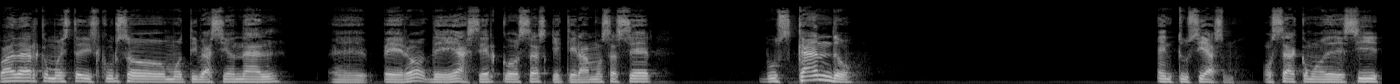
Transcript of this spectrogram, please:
va a dar como este discurso motivacional, eh, pero de hacer cosas que queramos hacer buscando entusiasmo. O sea, como de decir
